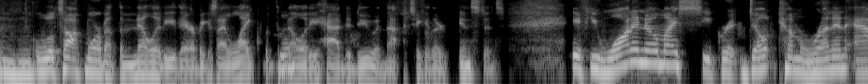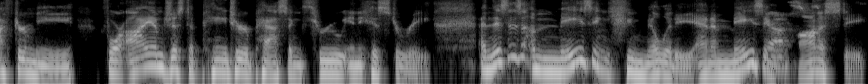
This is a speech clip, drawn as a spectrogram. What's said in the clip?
Mhm. We'll talk more about the melody there because I like what the Mhm. melody had to do in that particular instance. If you want to know my secret, don't come running after me, for I am just a painter passing through in history. And this is amazing humility and amazing Yes. honesty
